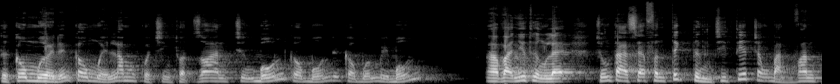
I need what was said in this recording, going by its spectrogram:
từ câu 10 đến câu 15 của trình thuật Gioan chương 4 câu 4 đến câu 44. À, và như thường lệ chúng ta sẽ phân tích từng chi tiết trong bản văn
